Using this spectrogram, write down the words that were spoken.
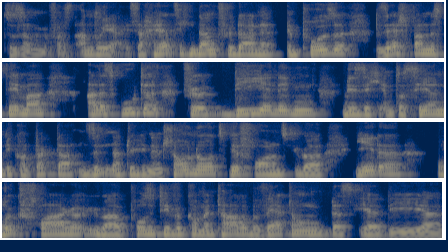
zusammengefasst. Andrea, ich sage herzlichen Dank für deine Impulse. Sehr spannendes Thema alles Gute für diejenigen, die sich interessieren. Die Kontaktdaten sind natürlich in den Show Notes. Wir freuen uns über jede Rückfrage, über positive Kommentare, Bewertungen, dass ihr die, äh,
